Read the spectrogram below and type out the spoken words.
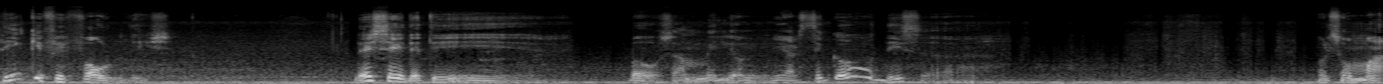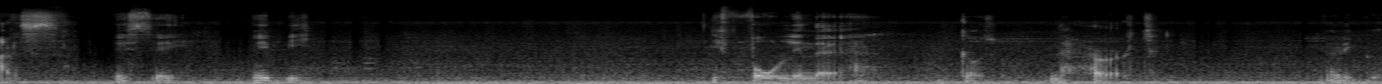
Think if we follow this. They say that he, well, some million years ago, this. Uh, also Mars, they say, maybe. He fall in there because the hurt. Very good.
